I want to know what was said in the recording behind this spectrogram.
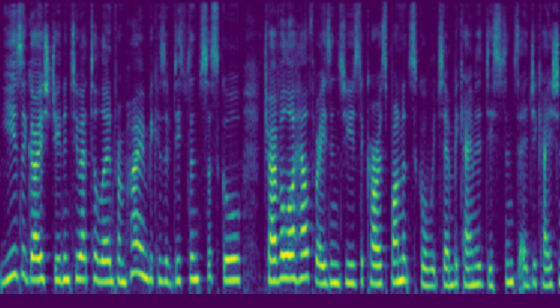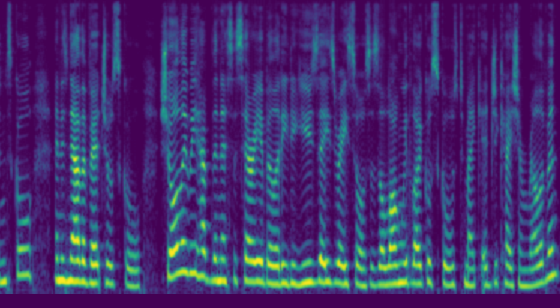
Years ago, students who had to learn from home because of distance to school, travel, or health reasons used a correspondence school, which then became the distance education school and is now the virtual school. Surely we have the necessary ability to use these resources along with local schools to make education relevant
